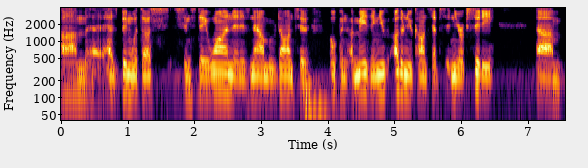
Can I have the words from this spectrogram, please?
um, has been with us since day one and has now moved on to open amazing new other new concepts in New York City. Um,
